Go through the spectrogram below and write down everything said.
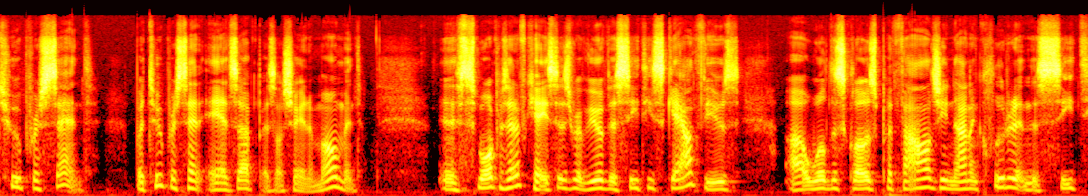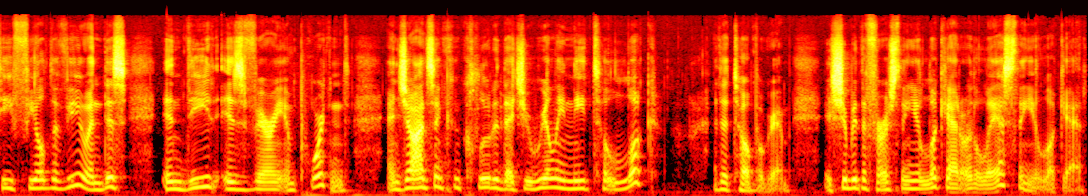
2%. But 2% adds up, as I'll show you in a moment. In a small percent of cases, review of the CT scout views uh, will disclose pathology not included in the CT field of view. And this indeed is very important. And Johnson concluded that you really need to look at the topogram. It should be the first thing you look at or the last thing you look at.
